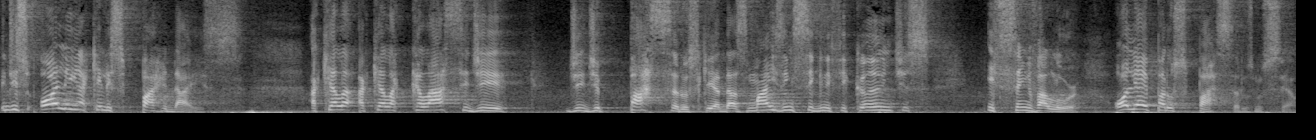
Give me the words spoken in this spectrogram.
E disse: olhem aqueles pardais, aquela, aquela classe de, de, de pássaros que é das mais insignificantes e sem valor. Olhai para os pássaros no céu.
